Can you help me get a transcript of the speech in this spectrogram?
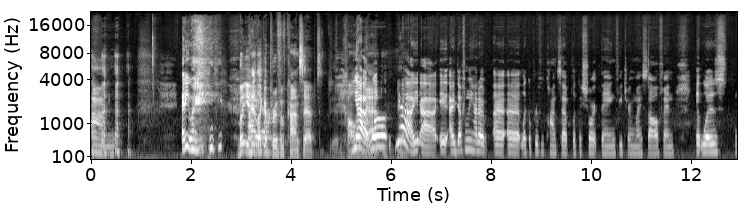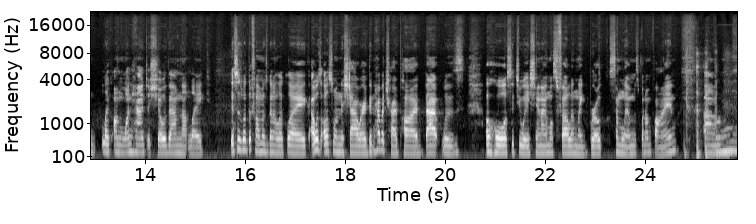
Um anyway. But you had I, like a um, proof of concept. yeah, well, yeah, yeah. yeah. It, I definitely had a, a, a, like a proof of concept, like a short thing featuring myself, and it was like on one hand to show them that like this is what the film is gonna look like. I was also in the shower, didn't have a tripod. That was a whole situation. I almost fell and like broke some limbs, but I'm fine. um,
